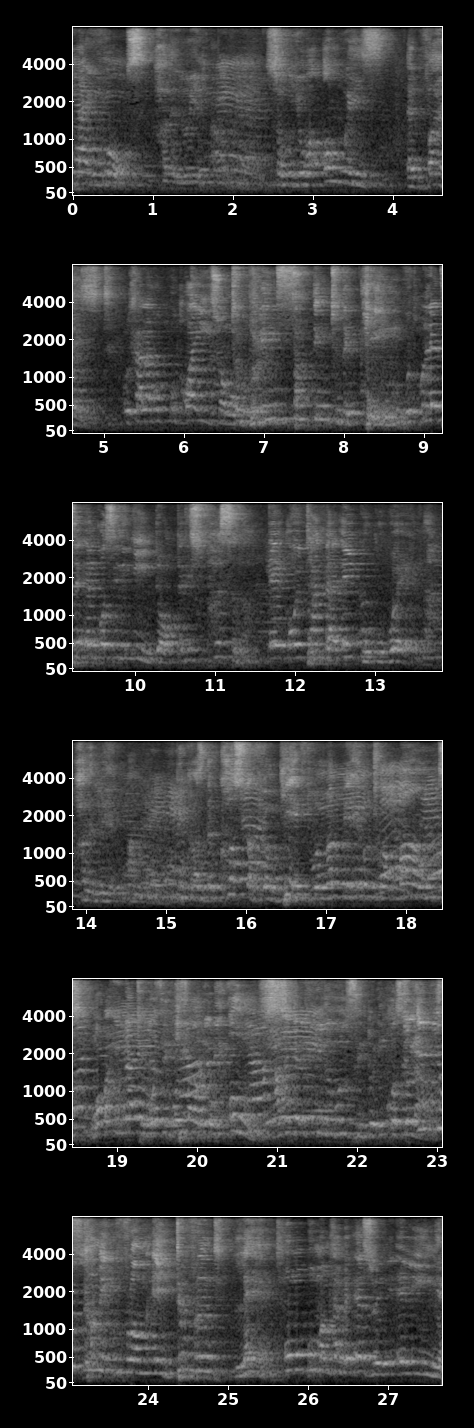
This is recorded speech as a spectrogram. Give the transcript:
nayinkosi Hallelujah. So you are always advised to bring something to the king. Ukuthi ulethe enkosini into that is personal. oyithandayo eyigugu kuwena Hallelujah. Because the cost of your gift will not be able to amount. Ngoba inani to what the king already owns. angeke lifike kuzinto So if you're coming from a different land, uma uphuma mhlawumbe ezweni elinye.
